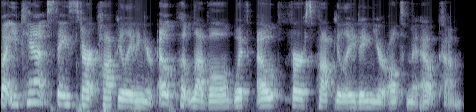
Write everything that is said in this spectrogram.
But you can't say start populating your output level without first populating your ultimate outcome.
